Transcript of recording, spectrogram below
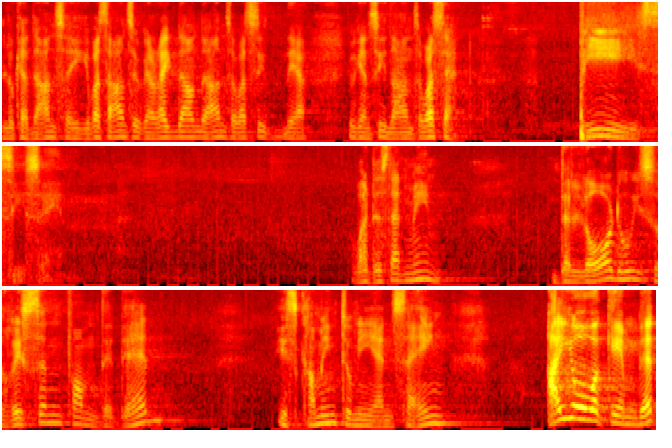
Look at the answer he gave. What's the answer? You can write down the answer. What's it there? You can see the answer. What's that? Peace, he's saying. What does that mean? The Lord who is risen from the dead is coming to me and saying, I overcame death.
